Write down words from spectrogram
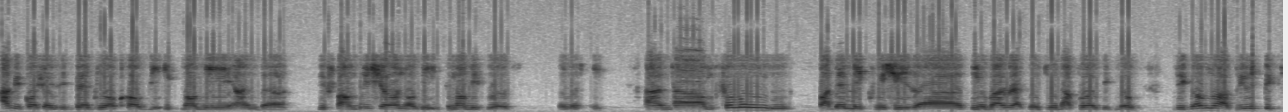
agriculture is the bedrock of the economy and uh, the foundation of the economic growth in the state. And um, following the pandemic, which is uh, global raging across the globe, the governor has really picked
